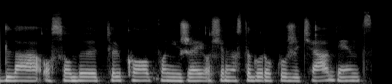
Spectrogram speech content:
dla osoby tylko poniżej 18 roku życia, więc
